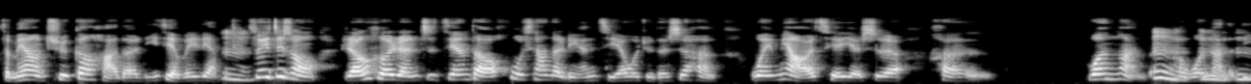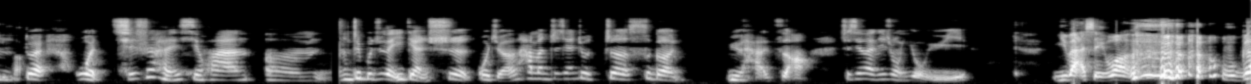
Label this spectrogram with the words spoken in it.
怎么样去更好的理解威廉。嗯，所以这种人和人之间的互相的连接，我觉得是很微妙，而且也是很温暖的，嗯，很温暖的地方。对我其实很喜欢，嗯，这部剧的一点是，我觉得他们之间就这四个。女孩子啊之间的那种友谊，你把谁忘了？五个？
